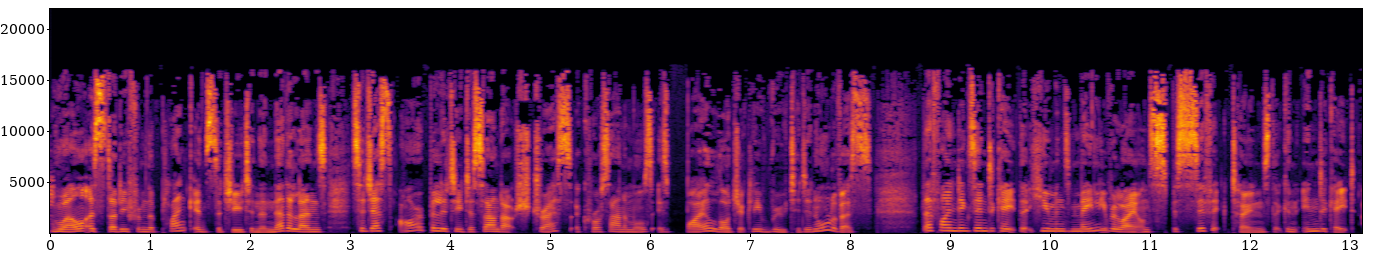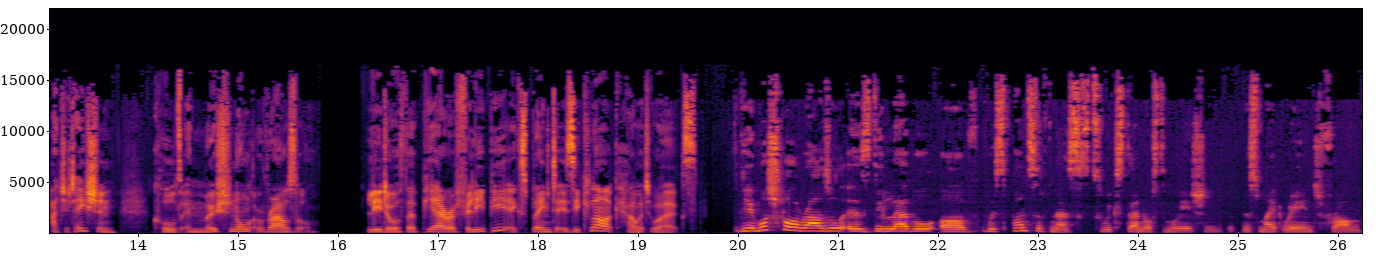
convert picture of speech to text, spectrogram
Well, a study from the Planck Institute in the Netherlands suggests our ability to sound out stress across animals is biologically rooted in all of us. Their findings indicate that humans mainly rely on specific tones that can indicate agitation, called emotional arousal. Lead author Piera Filippi explained to Izzy Clark how it works. The emotional arousal is the level of responsiveness to external stimulation. This might range from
